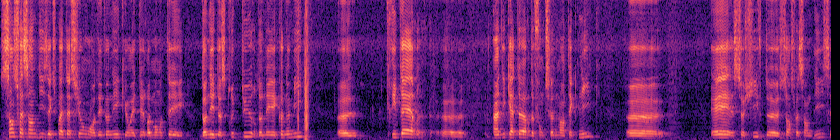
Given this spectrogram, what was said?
170 euh, exploitations ont des données qui ont été remontées, données de structure, données économiques, critères indicateur de fonctionnement technique. Euh, et ce chiffre de 170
